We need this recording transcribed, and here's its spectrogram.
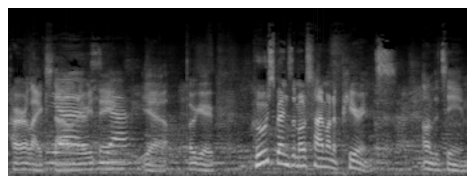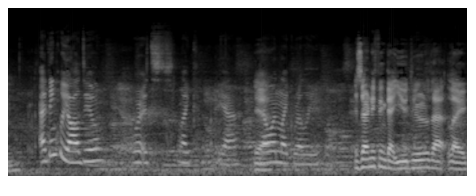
Her like style and everything. yeah. Yeah. Okay. Who spends the most time on appearance on the team? I think we all do. Where it's like, yeah. Yeah. No one like really. Is there anything that you do that like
